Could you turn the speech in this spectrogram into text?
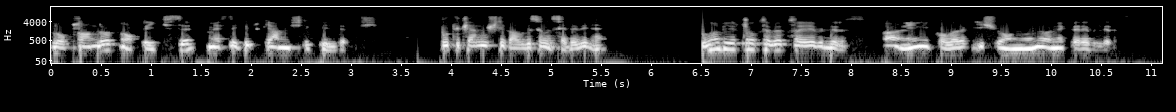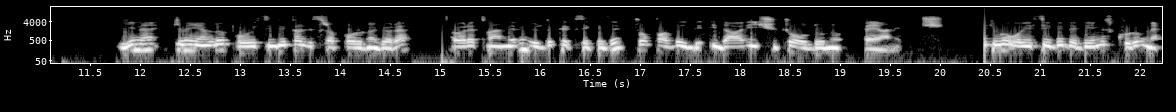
%94.2'si mesleki tükenmişlik bildirmiş. Bu tükenmişlik algısının sebebi ne? Buna birçok sebep sayabiliriz. Örneğin ilk olarak iş yoğunluğunu örnek verebiliriz. Yine 2024 OECD TALIS raporuna göre öğretmenlerin %48'i çok fazla id- idari iş yükü olduğunu beyan etmiş. Peki bu OECD dediğimiz kurum ne?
